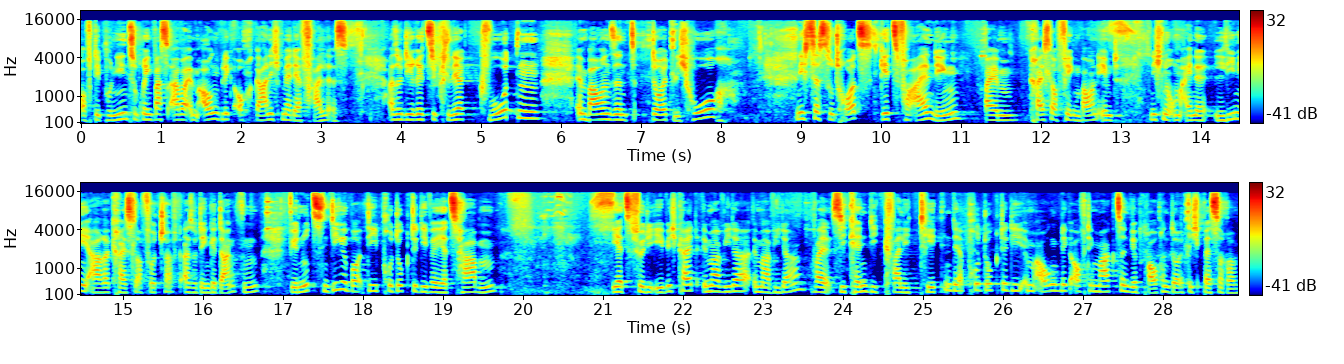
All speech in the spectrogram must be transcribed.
auf Deponien zu bringen, was aber im Augenblick auch gar nicht mehr der Fall ist. Also die Rezyklierquoten im Bauen sind deutlich hoch. Nichtsdestotrotz geht es vor allen Dingen beim kreislauffähigen Bauen eben nicht nur um eine lineare Kreislaufwirtschaft, also den Gedanken, wir nutzen die, die Produkte, die wir jetzt haben, jetzt für die Ewigkeit immer wieder, immer wieder, weil sie kennen die Qualitäten der Produkte, die im Augenblick auf dem Markt sind. Wir brauchen deutlich bessere.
